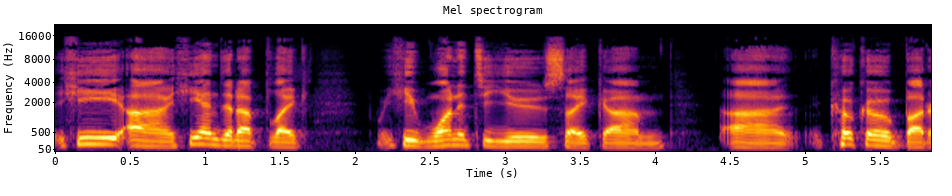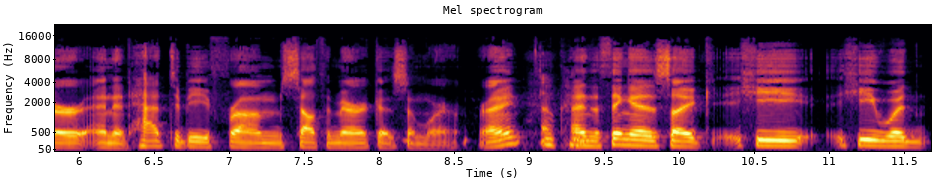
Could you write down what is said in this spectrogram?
he uh he ended up like he wanted to use like um uh cocoa butter and it had to be from South America somewhere, right? Okay. And the thing is like he he would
